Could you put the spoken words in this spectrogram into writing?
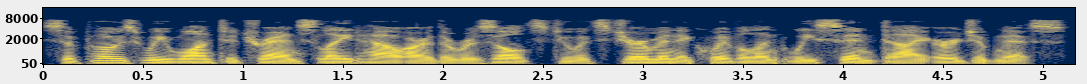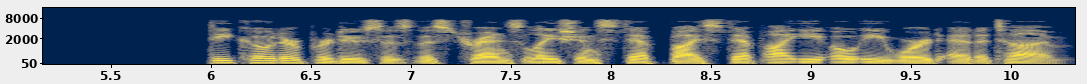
Suppose we want to translate how are the results to its German equivalent we sind die Ergebnis. Decoder produces this translation step by step i.e. OE word at a time.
